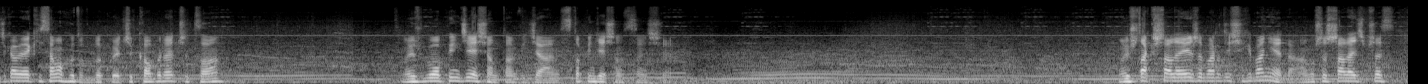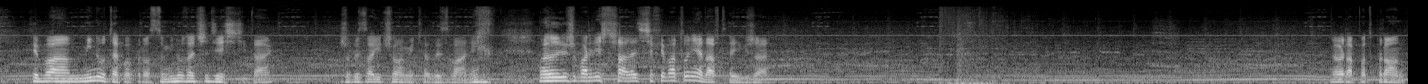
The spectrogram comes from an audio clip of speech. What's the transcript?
Ciekawe jaki samochód odblokuje, czy Kobrę, czy co? No już było 50 tam widziałem, 150 w sensie. Już tak szaleję, że bardziej się chyba nie da. No muszę szaleć przez chyba minutę po prostu, minutę 30, tak? Żeby zaliczyło mi to wyzwanie. No już bardziej szaleć się chyba tu nie da w tej grze. Dobra, pod prąd.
